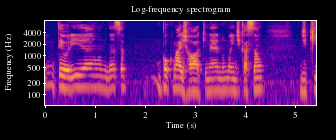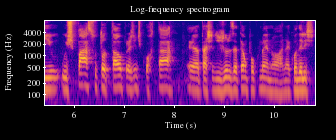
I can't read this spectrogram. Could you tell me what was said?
em teoria, é uma mudança um pouco mais rock, né? numa indicação de que o, o espaço total para a gente cortar é, a taxa de juros é até um pouco menor. Né? Quando eles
